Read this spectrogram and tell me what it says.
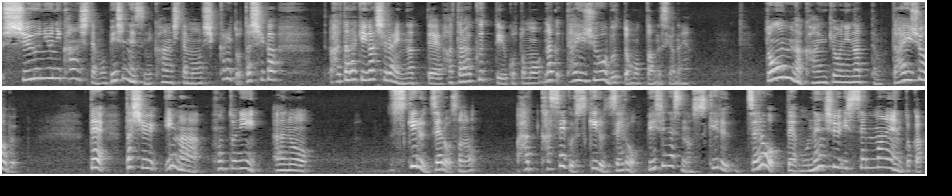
収入に関してもビジネスに関してもしっかりと私が働き頭になって働くっていうこともなんか大丈夫って思ったんですよね。どんな環境になっても大丈夫。で、私今本当にあのスキルゼロ、その、稼ぐスキルゼロ、ビジネスのスキルゼロってもう年収1000万円とか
